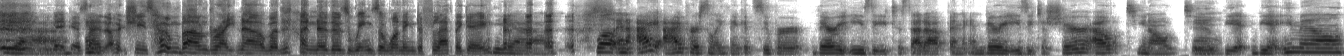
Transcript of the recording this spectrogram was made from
yeah. because I know she's homebound right now, but I know those wings are wanting to flap again. yeah. Well, and I, I personally think it's super, very easy to set up and, and very easy to share out, you know, to mm. via, via email.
